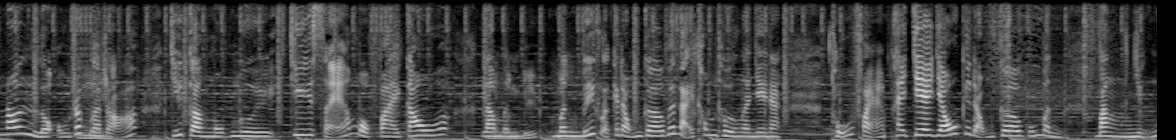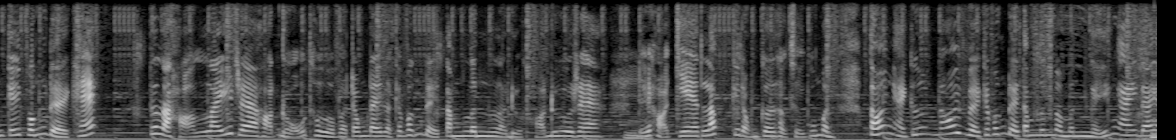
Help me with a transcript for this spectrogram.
nó lộ rất ừ. là rõ chỉ cần một người chia sẻ một vài câu á là, là mình mình biết, mình biết là cái động cơ với lại thông thường là vậy nè. Thủ phạm hay che giấu cái động cơ của mình bằng những cái vấn đề khác. Tức là họ lấy ra họ đổ thừa vào trong đây là cái vấn đề tâm linh là được họ đưa ra ừ. để họ che lấp cái động cơ thật sự của mình. Tối ngày cứ nói về cái vấn đề tâm linh mà mình nghĩ ngay đây.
